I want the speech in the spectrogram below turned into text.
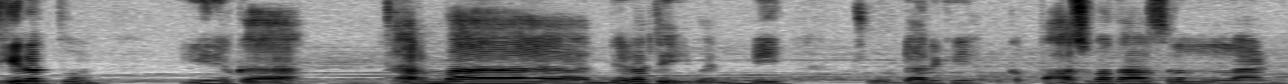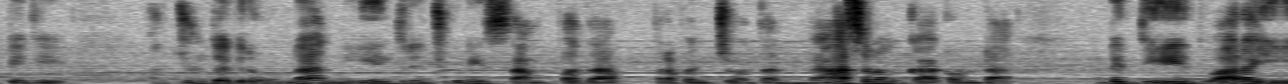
ధీరత్వం ఈయన యొక్క ధర్మ నిరతి ఇవన్నీ చూడడానికి ఒక పాశుపతాస్త్రం లాంటిది అర్జున్ దగ్గర ఉన్న నియంత్రించుకుని సంపద ప్రపంచం అంతా నాశనం కాకుండా అంటే దీని ద్వారా ఈ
